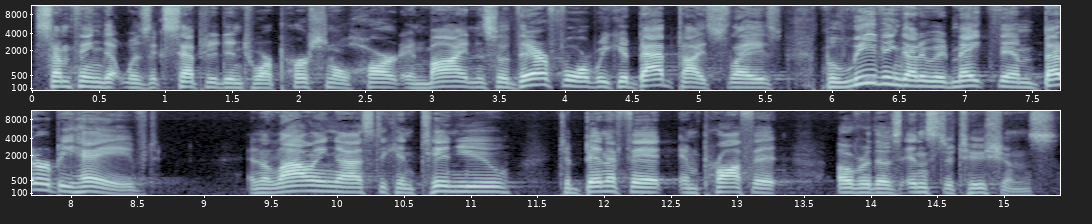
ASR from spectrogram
something that was accepted into our personal heart and mind. And so, therefore, we could baptize slaves, believing that it would make them better behaved and allowing us to continue to benefit and profit over those institutions.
